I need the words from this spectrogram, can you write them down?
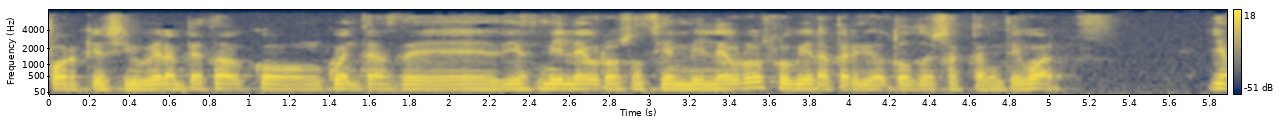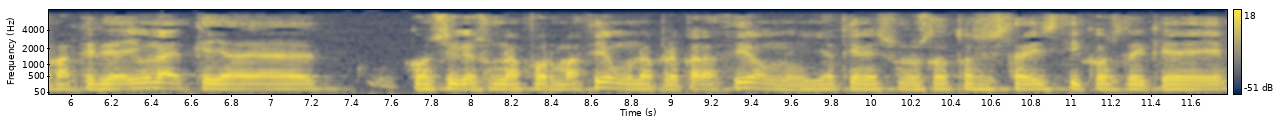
porque si hubiera empezado con cuentas de 10.000 euros o 100.000 euros, lo hubiera perdido todo exactamente igual. Y a partir de ahí, una vez que ya consigues una formación, una preparación y ya tienes unos datos estadísticos de que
